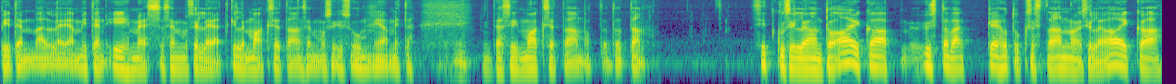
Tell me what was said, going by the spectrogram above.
pitemmälle ja miten ihmeessä semmoisille jätkille maksetaan semmoisia summia, mitä, mm. mitä siinä maksetaan, mutta tota, sitten kun sille antoi aikaa, ystävän kehotuksesta annoin sille aikaa,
